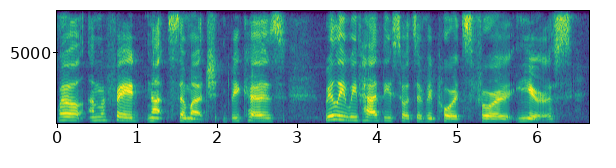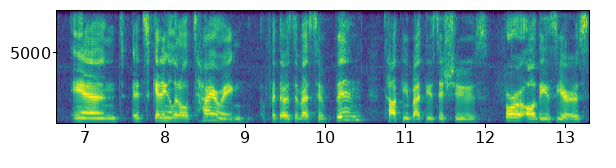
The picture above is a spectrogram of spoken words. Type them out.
Well, I'm afraid not so much because really we've had these sorts of reports for years and it's getting a little tiring for those of us who've been talking about these issues for all these years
